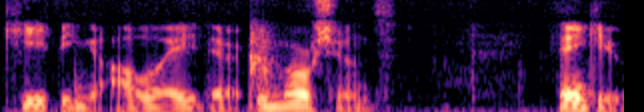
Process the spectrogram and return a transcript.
keeping away the emotions. Thank you.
